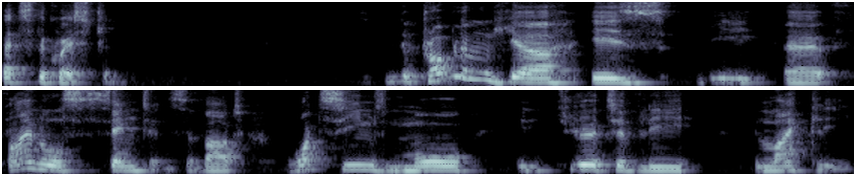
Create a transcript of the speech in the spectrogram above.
That's the question. The problem here is the uh, final sentence about what seems more intuitively likely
